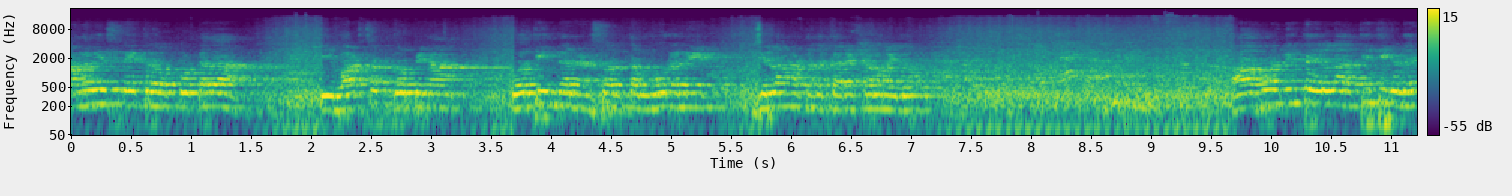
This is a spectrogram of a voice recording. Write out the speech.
ಮಾನವೀಯ ಸ್ನೇಹಿತರ ಒಕ್ಕೂಟದ ಈ ವಾಟ್ಸಪ್ ಗ್ರೂಪಿನ ವತಿಯಿಂದ ನಡೆಸುವಂಥ ಮೂರನೇ ಜಿಲ್ಲಾ ಮಟ್ಟದ ಕಾರ್ಯಕ್ರಮ ಇದು. ಆಹ್ವಾನಿತ ಎಲ್ಲ ಅತಿಥಿಗಳೇ,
